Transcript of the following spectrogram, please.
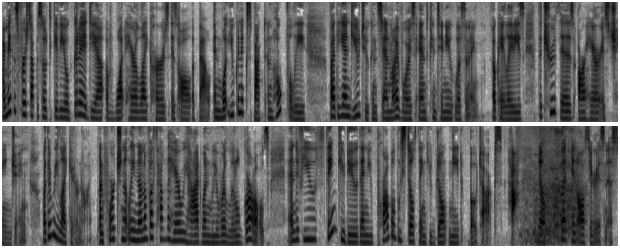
I made this first episode to give you a good idea of what Hair Like Hers is all about and what you can expect, and hopefully, by the end, you too can stand my voice and continue listening. Okay, ladies, the truth is our hair is changing, whether we like it or not. Unfortunately, none of us have the hair we had when we were little girls. And if you think you do, then you probably still think you don't need Botox. Ha! No, but in all seriousness,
